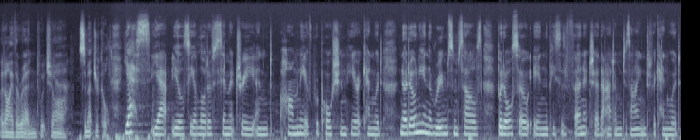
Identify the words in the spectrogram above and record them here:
at either end, which are symmetrical. Yes, yeah, you'll see a lot of symmetry and harmony of proportion here at Kenwood, not only in the rooms themselves, but also in the pieces of furniture that Adam designed for Kenwood.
